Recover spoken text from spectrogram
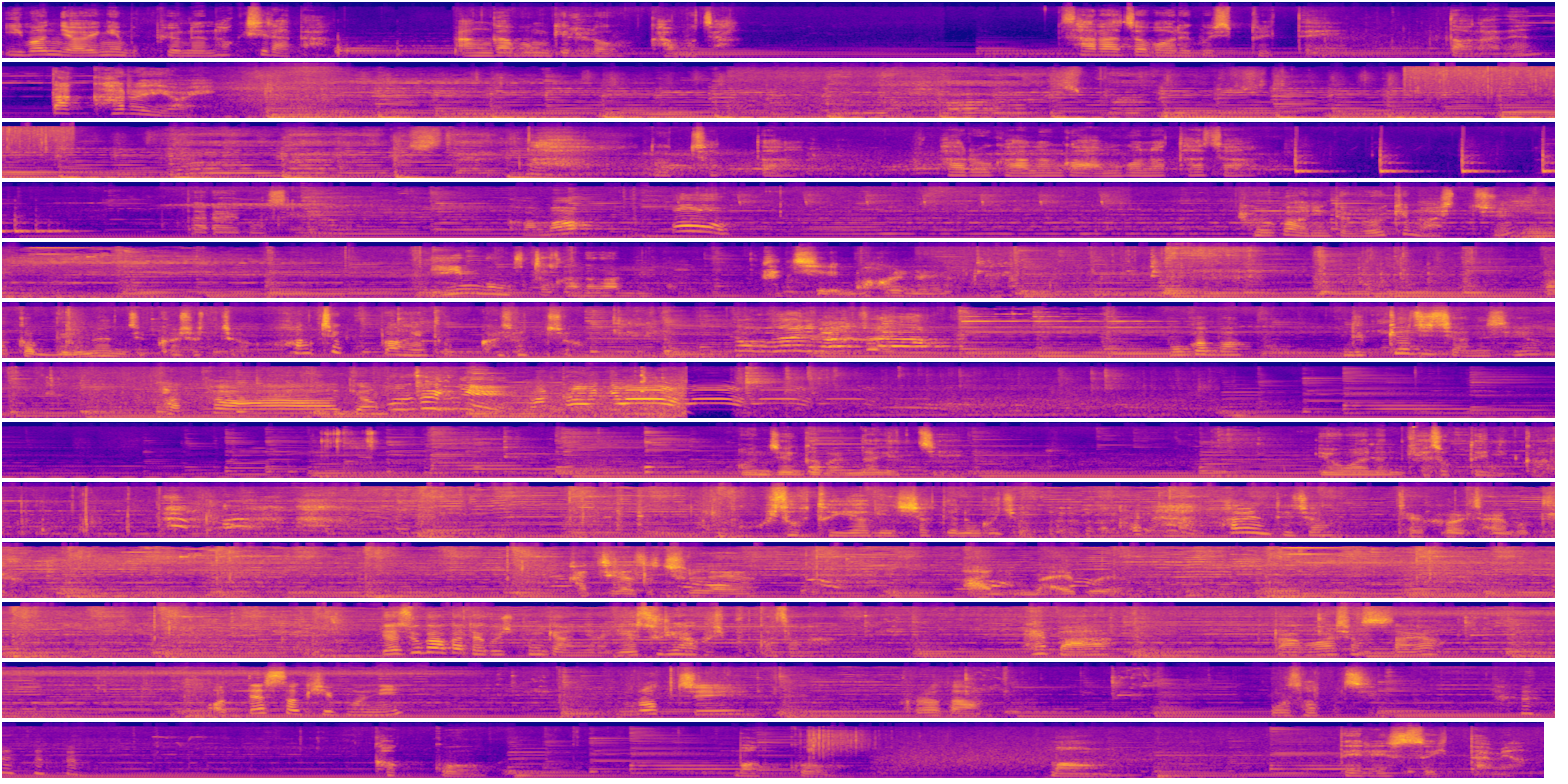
이번 여행의 목표는 확실하다. 안 가본 길로 가보자. 사라져 버리고 싶을 때 떠나는 딱 하루의 여행. 아, 놓쳤다. 바로 가는 거 아무거나 타자. 따라해보세요. 감압? 오! 별거 아닌데 왜 이렇게 맛있지? 2인분 부터 가능합니다. 같이 먹을래요? 아까 밀면 집 가셨죠? 헌책방에도 가셨죠? 뭐가 막 느껴지지 않으세요? 박하경. 언젠가 만나겠지. 영화는 계속되니까. 거기서부터 이야기는 시작되는 거죠. 하면 되죠. 제가 그걸 잘 못해요. 같이 가서 출래요? 아니 말고요. 예술가가 되고 싶은 게 아니라 예술이 하고 싶은 거잖아. 해봐. 라고 하셨어요. 어땠어, 기분이? 울었지. 그러다 웃었지. 걷고 먹고 멍 때릴 수 있다면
